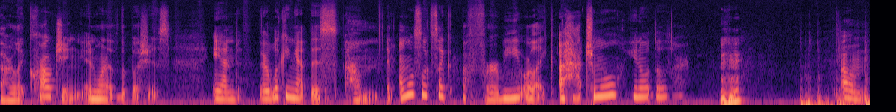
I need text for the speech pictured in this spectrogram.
are like crouching in one of the bushes, and they're looking at this. Um, it almost looks like a Furby or like a Hatchimal. You know what those are? Hmm Um,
